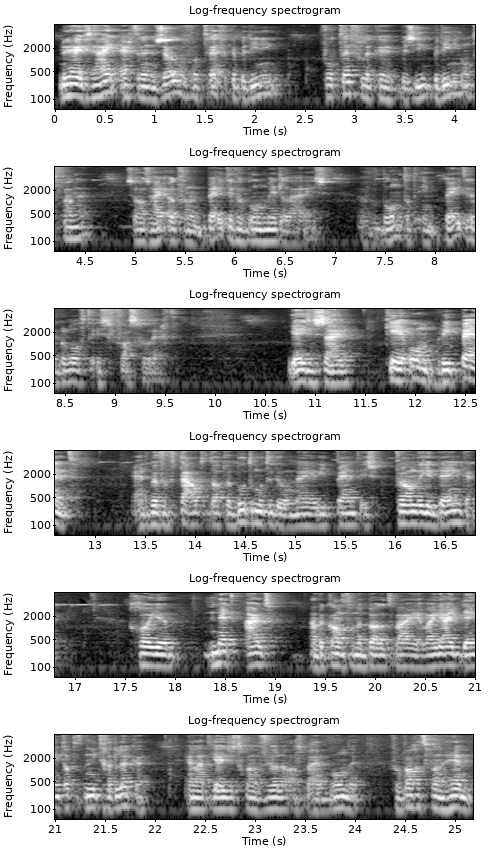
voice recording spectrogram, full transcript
Nu heeft hij echter een zoveel voortreffelijke bediening, voortreffelijke bediening ontvangen, zoals hij ook van een beter verbond middelaar is. Een verbond dat in betere belofte is vastgelegd. Jezus zei, keer om, repent. En we vertaald dat we boete moeten doen. Nee, repent is verander je denken. Gooi je net uit aan de kant van de boot waar, je, waar jij denkt dat het niet gaat lukken. En laat Jezus het gewoon vullen als bij een wonder. Verwacht het van Hem.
